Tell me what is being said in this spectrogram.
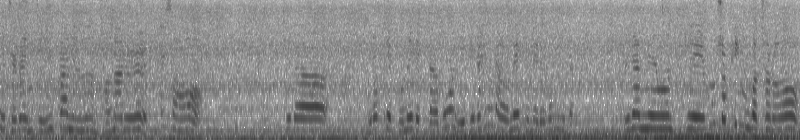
그래서 제가 이제 일단은 전화를 해서 제가 이렇게 보내겠다고 얘기를 한 다음에 보내려고 합니다. 왜냐면 그게 홈쇼핑인 것처럼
